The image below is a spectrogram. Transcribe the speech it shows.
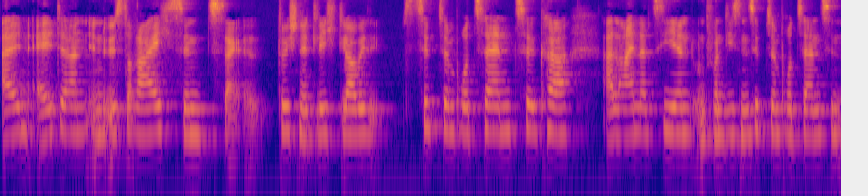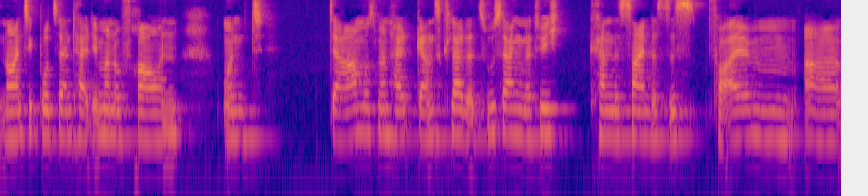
allen Eltern in Österreich sind durchschnittlich, glaube ich, 17 Prozent circa alleinerziehend und von diesen 17 Prozent sind 90 Prozent halt immer nur Frauen. Und da muss man halt ganz klar dazu sagen, natürlich kann es sein, dass das vor allem äh,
